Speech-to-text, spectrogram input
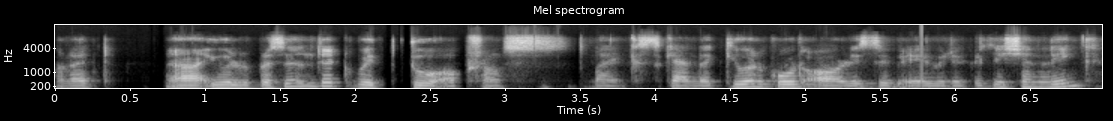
All right. Uh, you will be presented with two options like scan the QR code or receive a verification link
